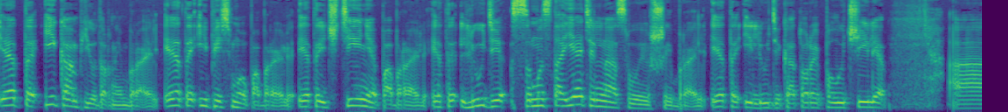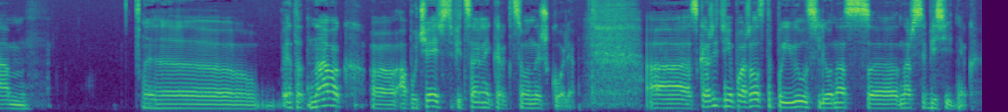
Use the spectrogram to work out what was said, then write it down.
Это и компьютерный Брайль, это и письмо по Брайлю, это и чтение по Брайлю, это люди, самостоятельно освоившие Брайль, это и люди, которые получили Э, этот навык, э, обучаясь в специальной коррекционной школе. А, скажите мне, пожалуйста, появился ли у нас э, наш собеседник?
